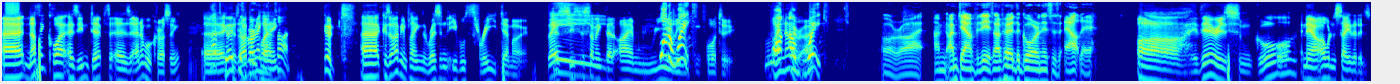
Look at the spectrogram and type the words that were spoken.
Uh, nothing quite as in depth as Animal Crossing. Uh, That's good 'cause because I've we're been running out playing, of time. Good, because I've been playing the Resident Evil 3 demo. 'Cause This is something that I am really What a week! looking forward to. What know, a right? week! All right, I'm I'm down for this. I've heard the gore in this is out there. Oh, there is some gore. Now, I wouldn't say that it's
